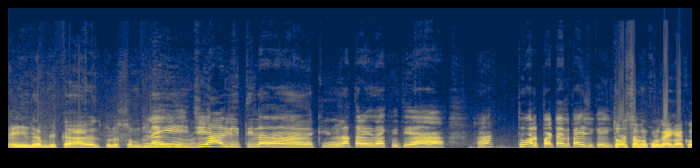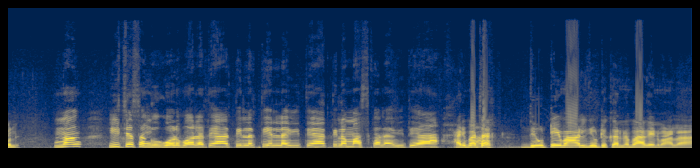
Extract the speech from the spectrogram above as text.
ए ग मी काय म्हणतो तुला समजून नाही जी आली तिला रताळे दाखवते हा हा? तुम्हाला पटायला पाहिजे काही? तो समोर कुठं काय दाखवलं मग हिच्या संग गोड बोला त्या तिला तेल लावी त्या तिला मास्का लावी त्या. अरे बाता ड्युटी माल ड्युटी करणं भाग आहे ना मला.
